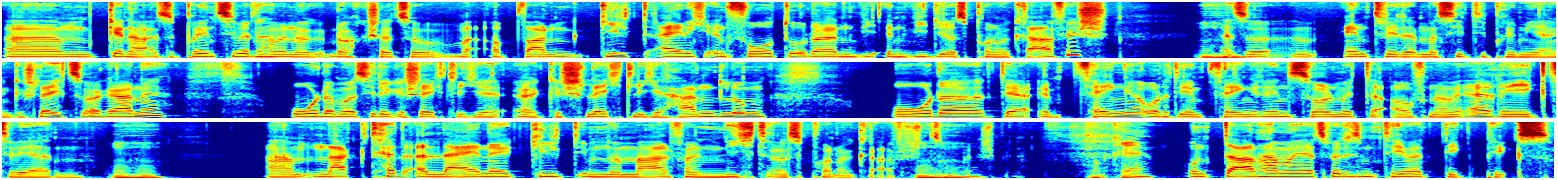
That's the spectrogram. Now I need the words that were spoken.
ähm, genau, also prinzipiell haben wir noch, noch geschaut, so, ab wann gilt eigentlich ein Foto oder ein, ein Video als pornografisch. Mhm. Also äh, entweder man sieht die primären Geschlechtsorgane oder man sieht eine geschlechtliche, äh, geschlechtliche Handlung oder der Empfänger oder die Empfängerin soll mit der Aufnahme erregt werden. Mhm. Ähm, Nacktheit alleine gilt im Normalfall nicht als pornografisch zum Mhm. Beispiel. Okay. Und dann haben wir jetzt bei diesem Thema Dickpics.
